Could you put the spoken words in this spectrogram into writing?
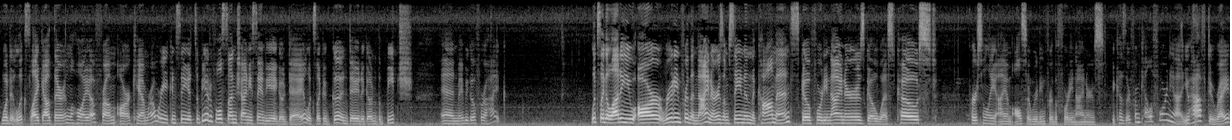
what it looks like out there in La Jolla from our camera, where you can see it's a beautiful, sunshiny San Diego day. It looks like a good day to go to the beach and maybe go for a hike. Looks like a lot of you are rooting for the Niners. I'm seeing in the comments go 49ers, go West Coast. Personally, I am also rooting for the 49ers because they're from California. You have to, right?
